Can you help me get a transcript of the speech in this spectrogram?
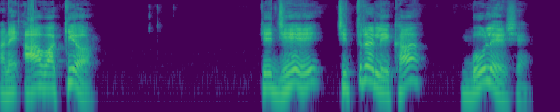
અને આ વાક્ય કે જે ચિત્રલેખા બોલે છે.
